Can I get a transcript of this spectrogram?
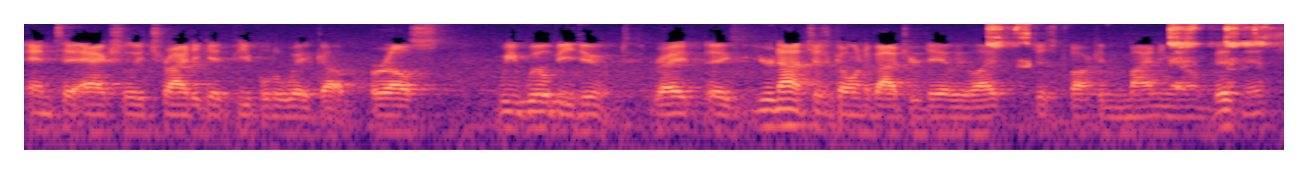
and to actually try to get people to wake up, or else we will be doomed. Right? Like, you're not just going about your daily life, just fucking minding your own business.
